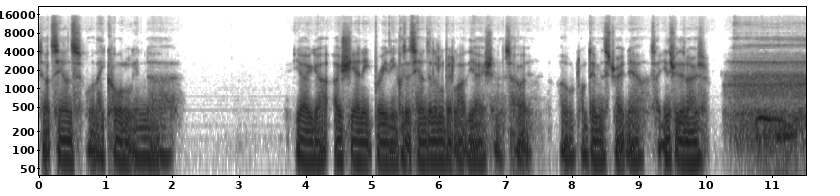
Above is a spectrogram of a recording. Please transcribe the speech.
So it sounds what they call in uh, yoga oceanic breathing because it sounds a little bit like the ocean. So I, will I'll demonstrate now. So in through the nose.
